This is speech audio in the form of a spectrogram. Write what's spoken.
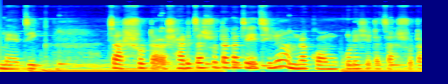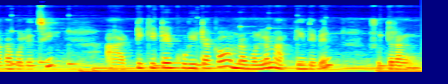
ম্যাজিক চারশো টাকা, সাড়ে চারশো টাকা চেয়েছিল, আমরা কম করে সেটা চারশো টাকা বলেছি। আর টিকিটের কুড়ি টাকাও আমরা বললাম আপনি দেবেন। সুতরাং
